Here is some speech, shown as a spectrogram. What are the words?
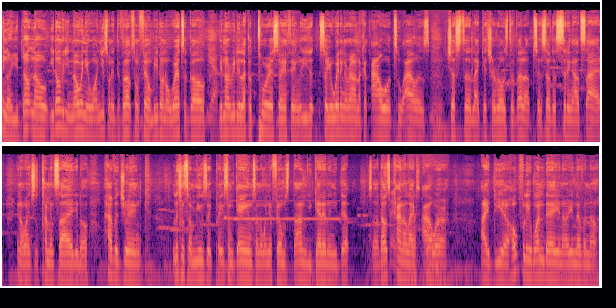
you know you don't know you don't really know anyone you just want to develop some film but you don't know where to go Yeah. you're not really like a tourist or anything you just, so you're waiting around like an hour two hours mm. just to like get your rolls developed so instead of just sitting outside you know why don't you just come inside you know have a drink listen to some music play some games and then when your film's done you get it and you dip so that was kind of like cool, our man. idea hopefully one day you know you never know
